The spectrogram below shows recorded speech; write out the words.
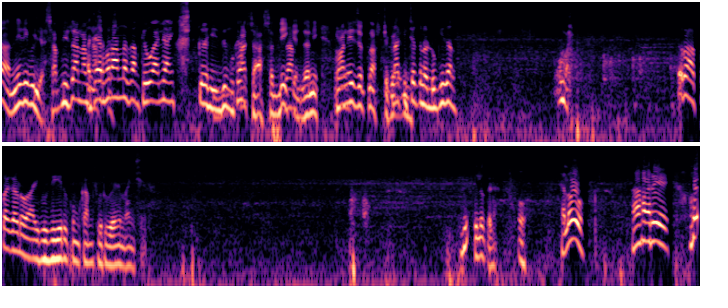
না নিরিবিলি আছে আপনি আমি আচ্ছা এরপর আন্না যান কেউ আইলে আই করে হিজ দিমু আচ্ছা আচ্ছা দেখেন জানি মানে ইজ্জত নষ্ট করে না কিচ্ছু তো না ঢুকি যান? ও মা রাস্তাঘাটও আই বুঝি এরকম কাম শুরু হয়েছে মানুষের। ও হ্যালো? আরে ও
